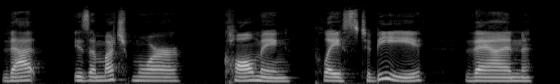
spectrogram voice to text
that is a much more calming place to be than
